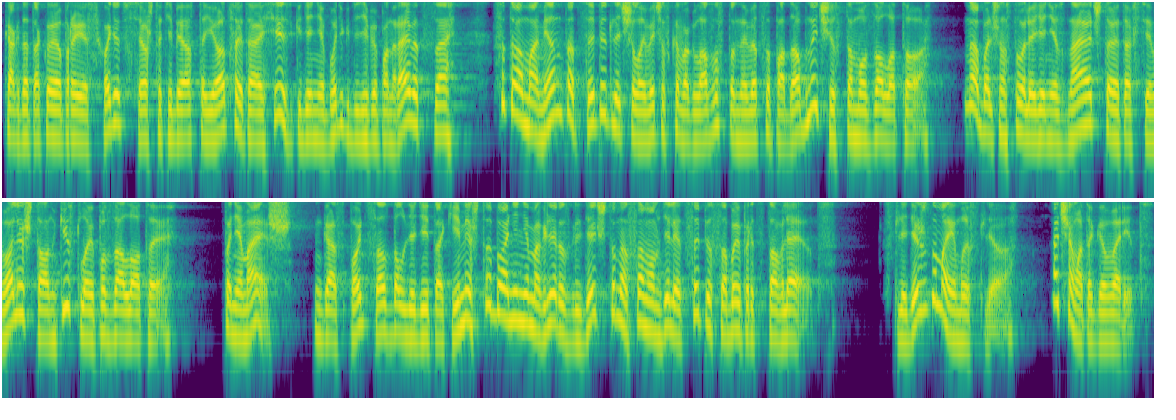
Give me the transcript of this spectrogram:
Когда такое происходит, все, что тебе остается, это осесть где-нибудь, где тебе понравится – с этого момента цепи для человеческого глаза становятся подобны чистому золоту. Но большинство людей не знают, что это всего лишь тонкий слой позолоты. Понимаешь? Господь создал людей такими, чтобы они не могли разглядеть, что на самом деле цепи собой представляют. Следишь за моей мыслью? О чем это говорит?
